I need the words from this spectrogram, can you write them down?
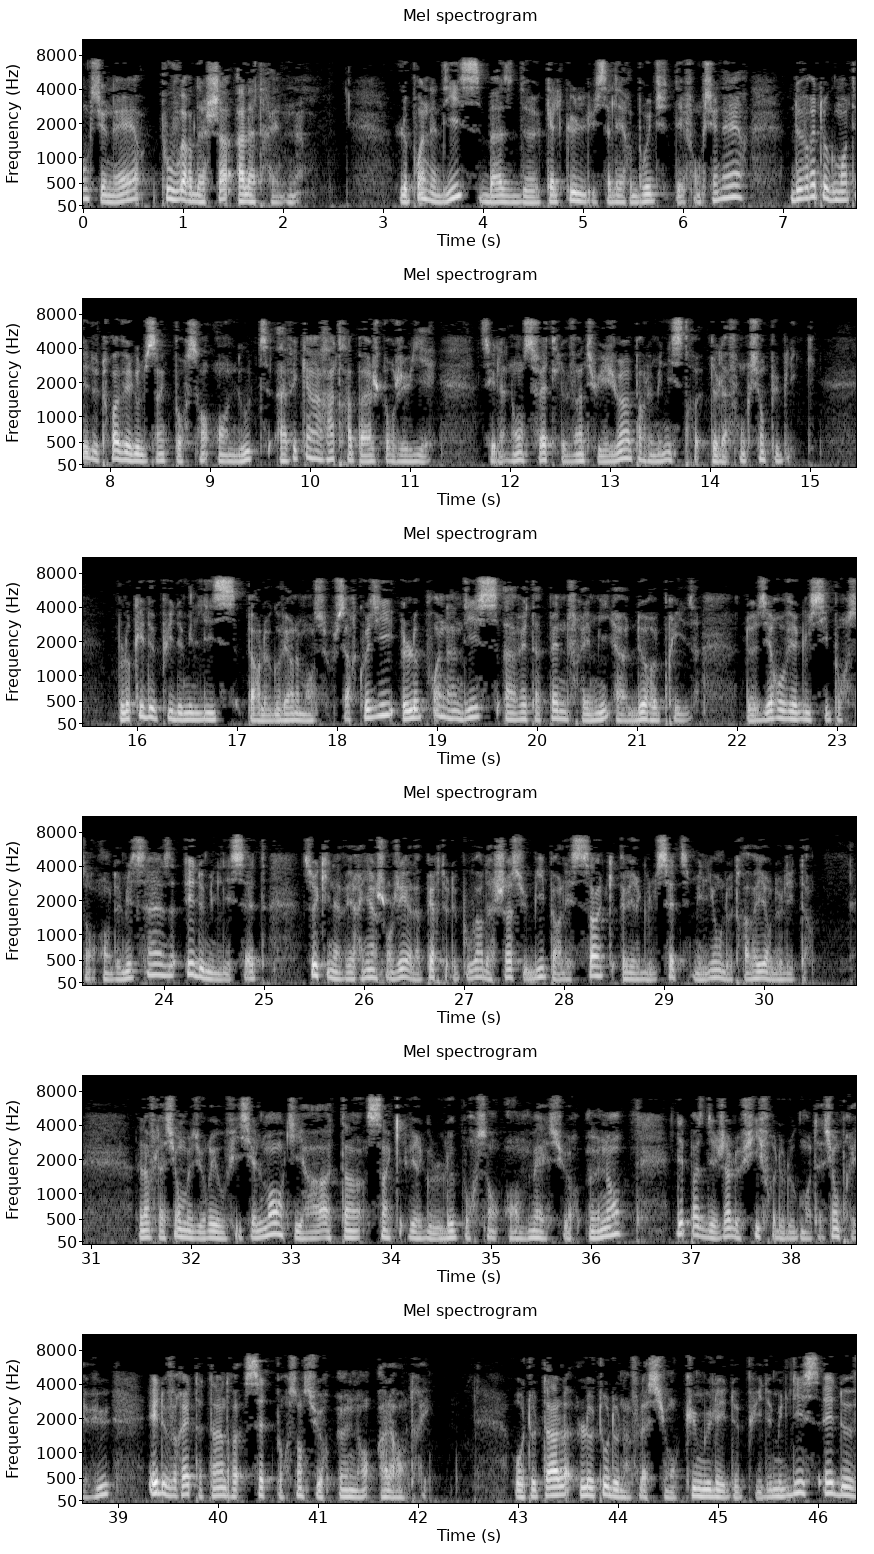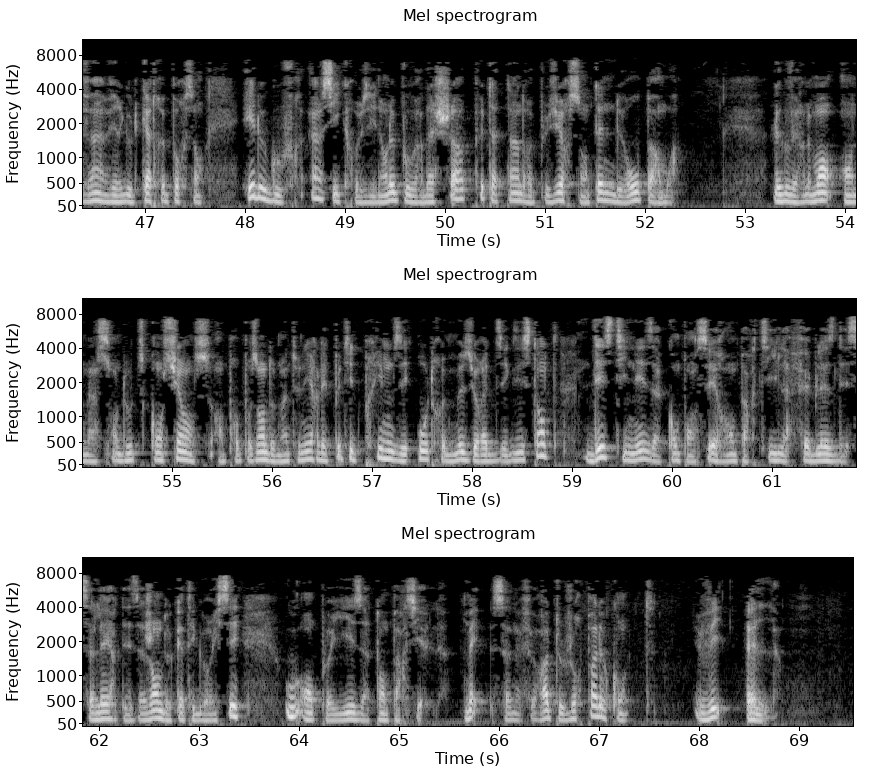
Fonctionnaires, pouvoir d'achat à la traîne. Le point d'indice, base de calcul du salaire brut des fonctionnaires, devrait augmenter de 3,5% en août avec un rattrapage pour juillet. C'est l'annonce faite le 28 juin par le ministre de la fonction publique. Bloqué depuis 2010 par le gouvernement sous Sarkozy, le point d'indice avait à peine frémi à deux reprises, de 0,6% en 2016 et 2017, ce qui n'avait rien changé à la perte de pouvoir d'achat subie par les 5,7 millions de travailleurs de l'État. L'inflation mesurée officiellement, qui a atteint 5,2% en mai sur un an, dépasse déjà le chiffre de l'augmentation prévue et devrait atteindre 7% sur un an à la rentrée. Au total, le taux de l'inflation cumulé depuis 2010 est de 20,4% et le gouffre ainsi creusé dans le pouvoir d'achat peut atteindre plusieurs centaines d'euros par mois. Le gouvernement en a sans doute conscience en proposant de maintenir les petites primes et autres mesurettes existantes destinées à compenser en partie la faiblesse des salaires des agents de catégorie C ou employés à temps partiel. Mais ça ne fera toujours pas le compte. VL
